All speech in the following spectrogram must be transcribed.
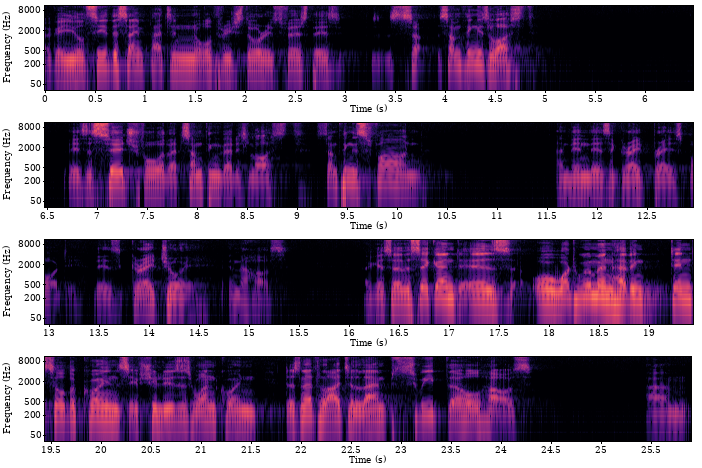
Okay, you'll see the same pattern in all three stories. First, there's so, something is lost, there's a search for that something that is lost. Something is found, and then there's a great praise party. There's great joy in the house. Okay, so the second is, or what woman having 10 silver coins, if she loses one coin, does not light a lamp, sweep the whole house? Um,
